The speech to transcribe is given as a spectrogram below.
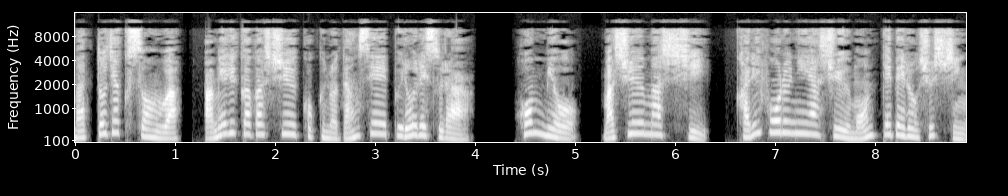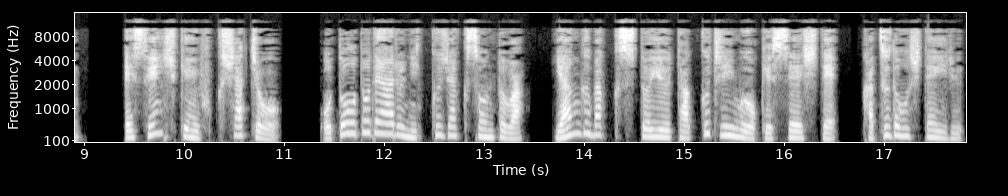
マット・ジャクソンはアメリカ合衆国の男性プロレスラー。本名、マシュー・マッシー、カリフォルニア州モンテベロ出身。エ選手権副社長。弟であるニック・ジャクソンとは、ヤングバックスというタッグチームを結成して活動している。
